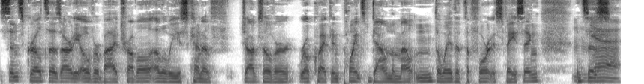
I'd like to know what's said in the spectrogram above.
Since Grilta is already over by Trouble, Eloise kind of jogs over real quick and points down the mountain the way that the fort is facing and mm, says, Yeah.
